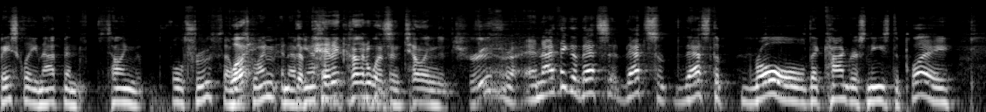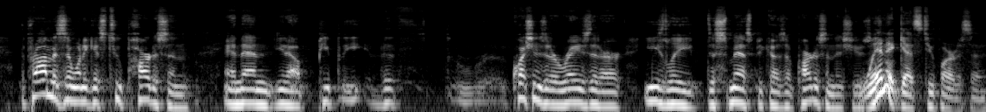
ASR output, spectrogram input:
basically not been telling full truth on What? what's going in the Pentagon wasn't telling the truth. And I think that that's that's that's the role that Congress needs to play. The problem is that when it gets too partisan, and then you know people the questions that are raised that are easily dismissed because of partisan issues. when it gets too partisan.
